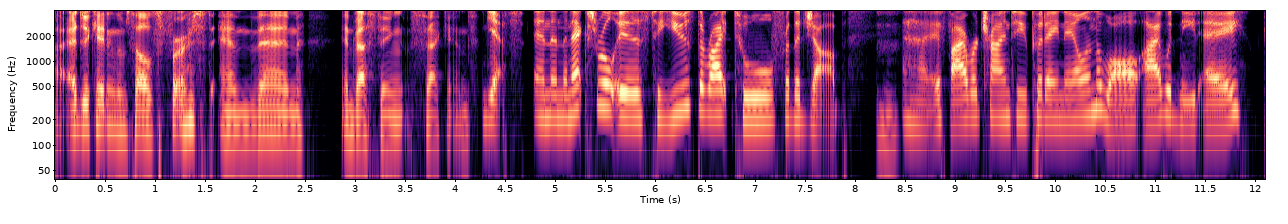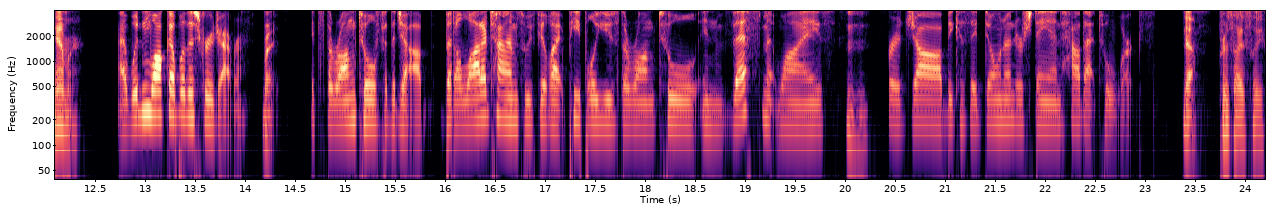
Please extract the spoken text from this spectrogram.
uh, educating themselves first and then investing second. yes. And then the next rule is to use the right tool for the job. Mhm. Uh, if I were trying to put a nail in the wall, I would need a Hammer. I wouldn't walk up with a screwdriver. Right. It's the wrong tool for the job. But a lot of times we feel like people use the wrong tool investment wise hmm for a job because they don't understand how that tool works. Yeah, precisely.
